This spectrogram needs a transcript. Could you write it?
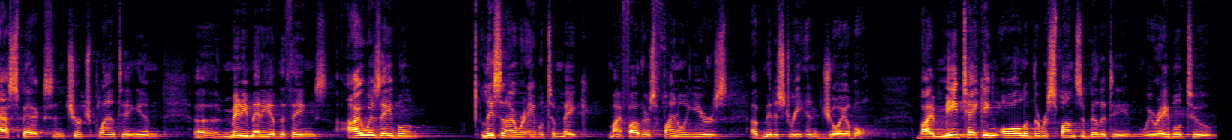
aspects and church planting and uh, many, many of the things. I was able, Lisa and I were able to make my father's final years of ministry enjoyable. By me taking all of the responsibility, we were able to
